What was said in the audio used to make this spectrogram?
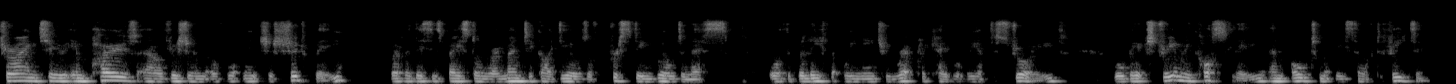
Trying to impose our vision of what nature should be, whether this is based on romantic ideals of pristine wilderness or the belief that we need to replicate what we have destroyed, will be extremely costly and ultimately self-defeating.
